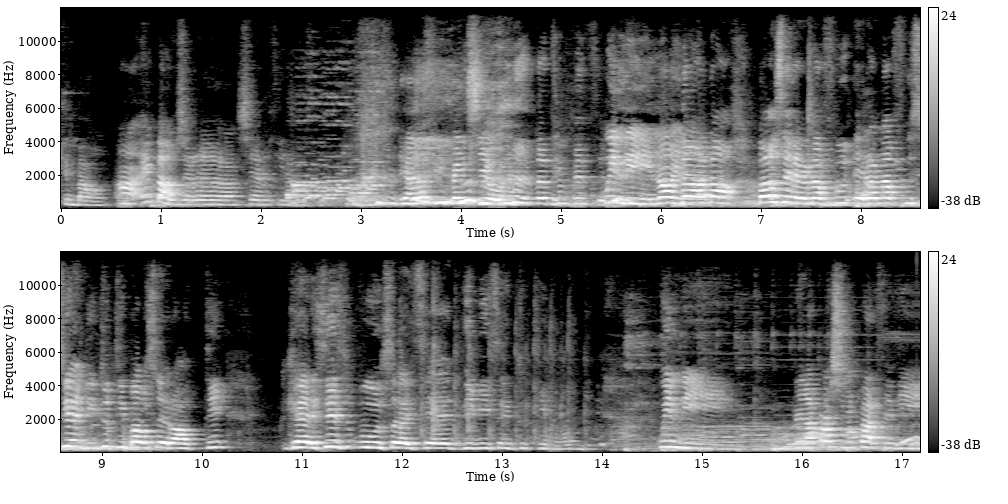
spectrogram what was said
Che Bowser? Ah, e Bowser eh, si è ritirato. è andato in pensione. Quindi noi... No, no, Bowser era una, era una fusione di tutti i Bowserotti che si è sfuso e si è diviso in tutti i mondi. Quindi nella prossima parte di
